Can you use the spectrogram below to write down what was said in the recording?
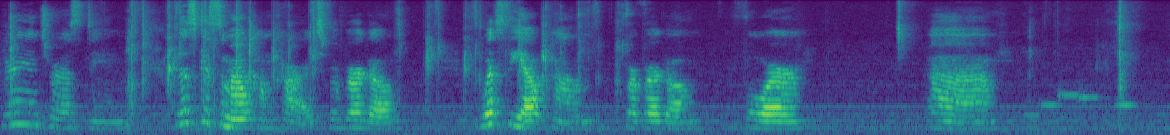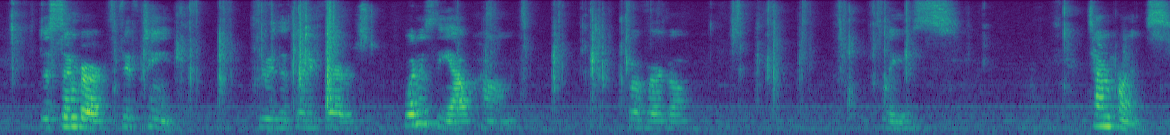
Very interesting. Let's get some outcome cards for Virgo. What's the outcome for Virgo for uh, December 15th through the 31st? What is the outcome for Virgo? Please. Temperance.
